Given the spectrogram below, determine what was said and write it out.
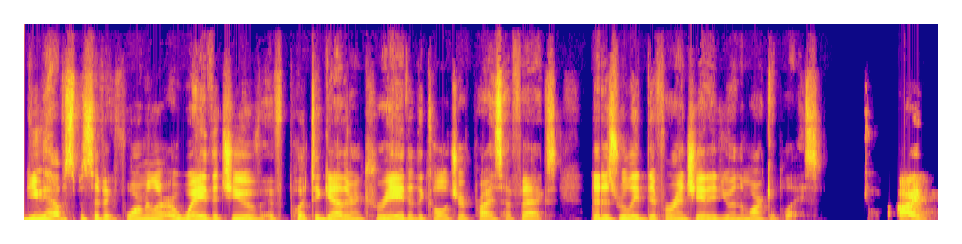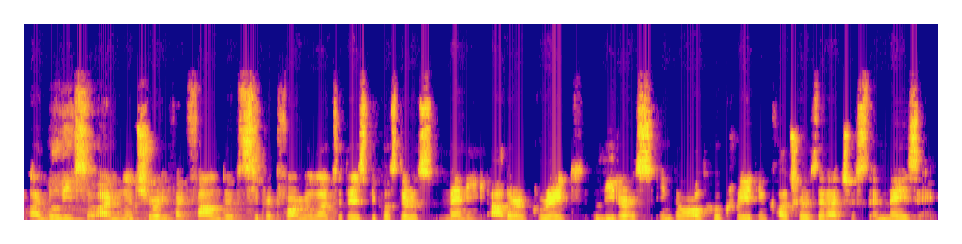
Do you have a specific formula or way that you've put together and created the culture of Price FX that has really differentiated you in the marketplace? I, I believe so. I'm not sure if I found a secret formula to this because there's many other great leaders in the world who creating cultures that are just amazing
